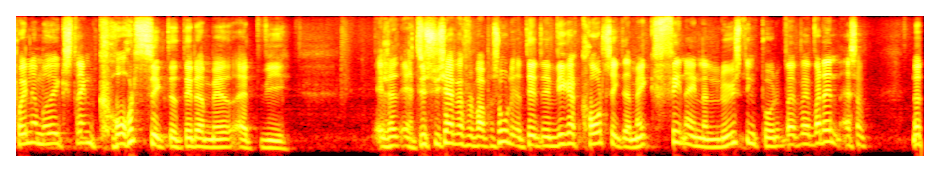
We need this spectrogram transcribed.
på en eller anden måde ekstremt kortsigtet, det der med, at vi... Eller, ja, det synes jeg i hvert fald bare personligt, at det, det virker kortsigtet, at man ikke finder en eller anden løsning på det. Hvordan, altså, når,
